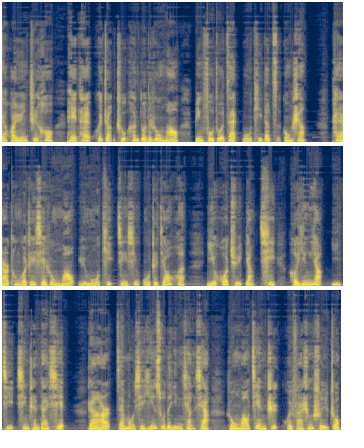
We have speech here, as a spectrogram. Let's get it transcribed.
在怀孕之后，胚胎会长出很多的绒毛，并附着在母体的子宫上。胎儿通过这些绒毛与母体进行物质交换，以获取氧气和营养以及新陈代谢。然而，在某些因素的影响下，绒毛渐质会发生水肿，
